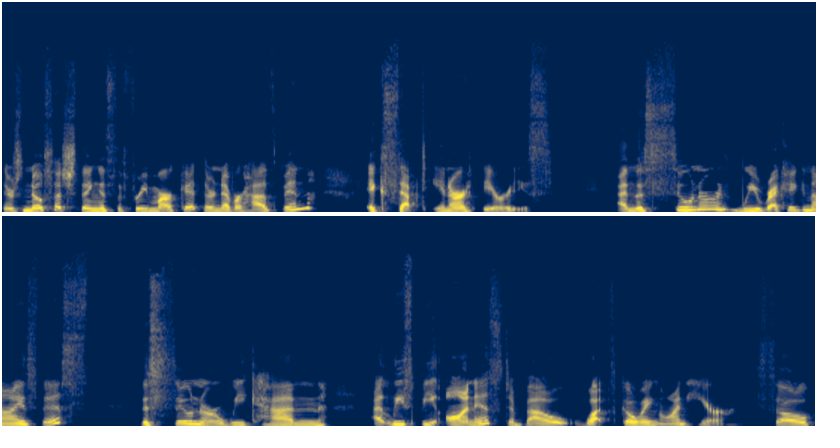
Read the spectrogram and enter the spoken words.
There's no such thing as the free market, there never has been, except in our theories. And the sooner we recognize this, the sooner we can at least be honest about what's going on here. So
